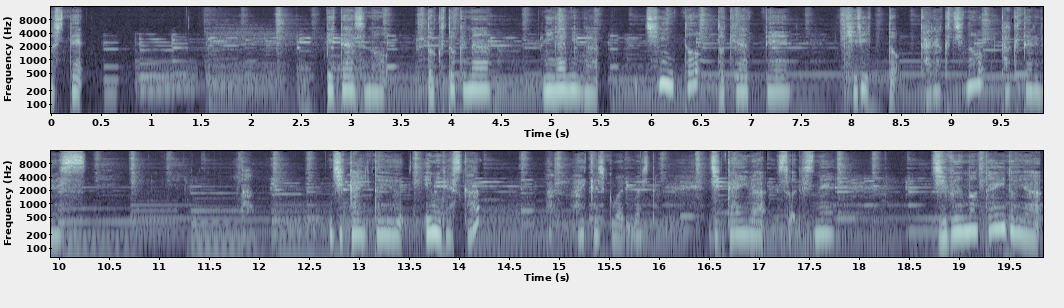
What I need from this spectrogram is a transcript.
そしてビターズの独特な苦みがチンと溶け合ってキリッと辛口のカクテルです。あ次回という意味ですか？あはいかしこまりました。次回はそうですね。自分の態度や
